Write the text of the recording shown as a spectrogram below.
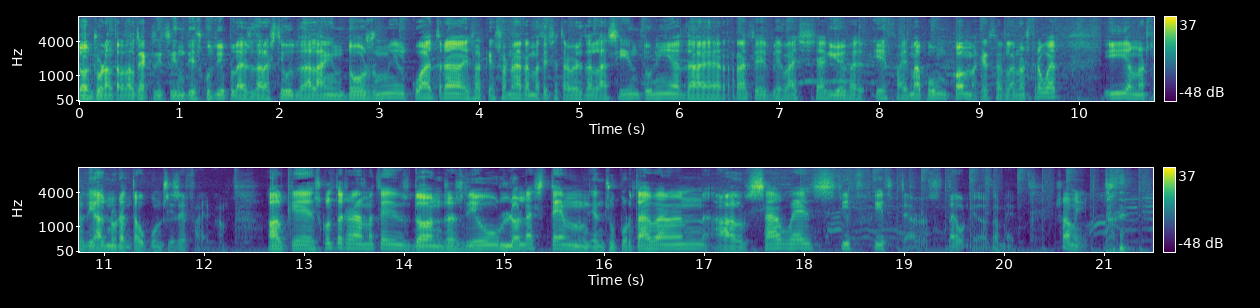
Doncs un altre dels èxits indiscutibles de l'estiu de l'any 2004 és el que sona ara mateix a través de la sintonia de rtv-fm.com Aquesta és la nostra web i el nostre dial 91.6 FM. El que escoltes ara mateix doncs, es diu Lola Stem i ens ho portaven els Savage Shifters. Déu-n'hi-do també. Som-hi!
